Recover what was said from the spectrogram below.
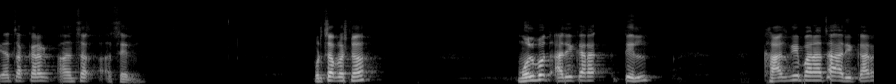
याचा करेक्ट आन्सर असेल. पुढचा प्रश्न. मूलभूत अधिकारातील खाजगीपणाचा अधिकार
